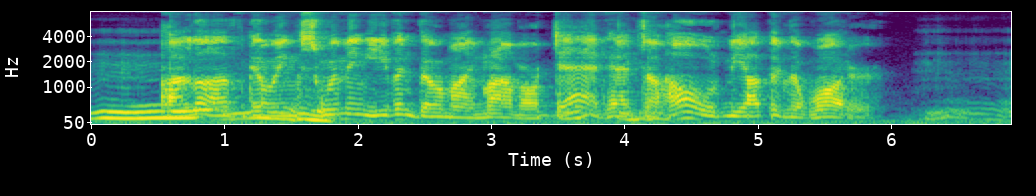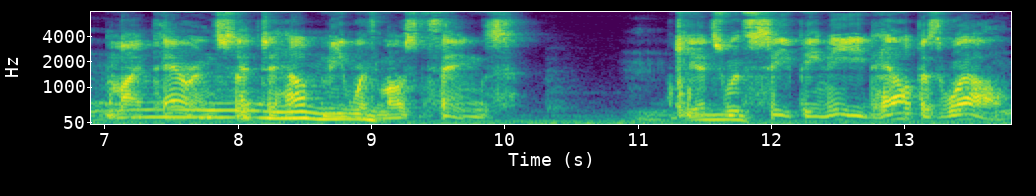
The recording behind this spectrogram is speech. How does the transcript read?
I loved going swimming even though my mom or dad had to hold me up in the water. My parents said to help me with most things. Kids with CP need help as well.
